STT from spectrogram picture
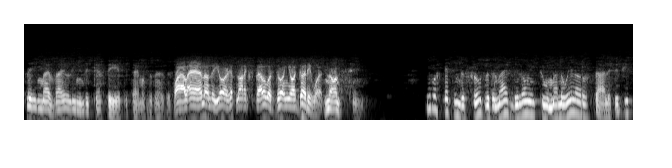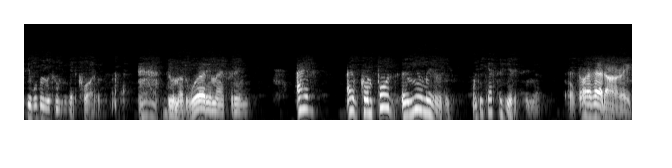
playing my violin in the cafe at the time of the murder. While Anne, under your hypnotic spell, was doing your dirty work. Nonsense. He was stabbed in the throat with a knife belonging to Manuela Rosales, a gypsy woman with whom he had quarreled. Do not worry, my friend. I've, I've composed a new melody. Would you care to hear it, senor? Uh, Go ahead, Henrique.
